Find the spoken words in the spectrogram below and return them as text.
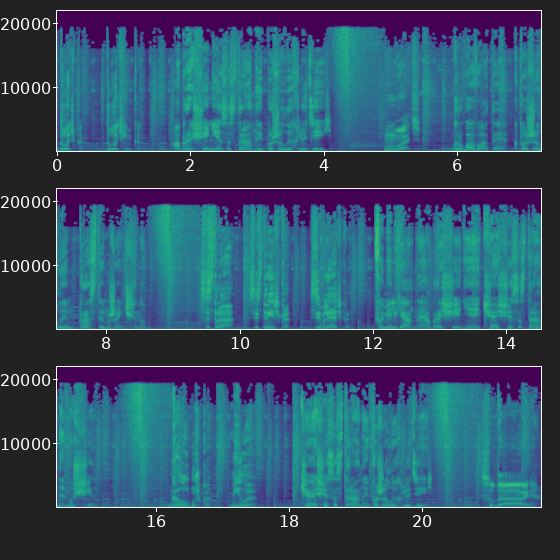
Дочка, доченька. Обращение со стороны пожилых людей. Мать. Грубоватое, к пожилым, простым женщинам. Сестра, сестричка, землячка. Фамильярное обращение чаще со стороны мужчин. Голубушка, милая. чаще со стороны пожилых людей. Сударыня.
